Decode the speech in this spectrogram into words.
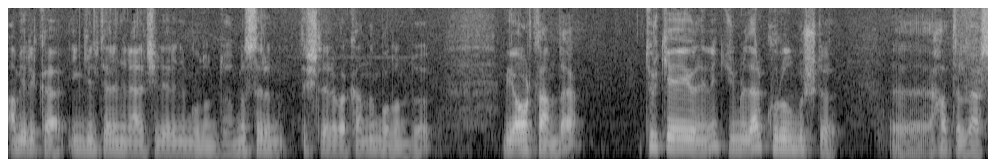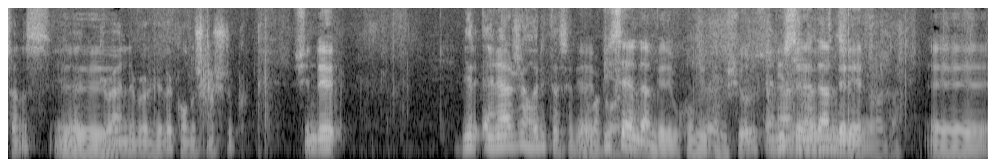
Amerika, İngiltere'nin elçilerinin bulunduğu, Mısır'ın Dışişleri Bakanı'nın bulunduğu bir ortamda Türkiye'ye yönelik cümleler kurulmuştu. E, hatırlarsanız yine Ee, güvenli bölgede konuşmuştuk. Şimdi Bir enerji haritası diyor e, bak bir orada. seneden beri bu konuyu Evet. konuşuyoruz. bir seneden beri e,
